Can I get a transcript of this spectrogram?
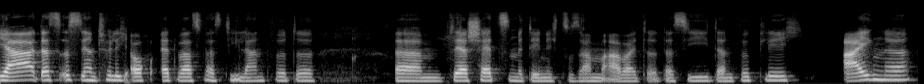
Ja, das ist natürlich auch etwas, was die Landwirte ähm, sehr schätzen, mit denen ich zusammenarbeite, dass sie dann wirklich eigene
